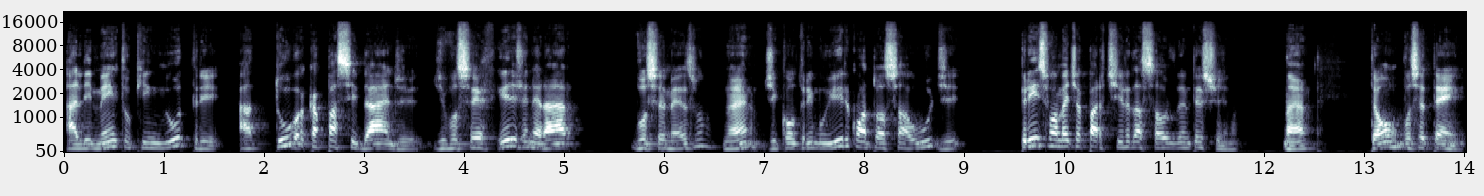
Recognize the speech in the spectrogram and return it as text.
alimento que nutre a tua capacidade de você regenerar você mesmo, né, de contribuir com a tua saúde, principalmente a partir da saúde do intestino, né? Então, você tem,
